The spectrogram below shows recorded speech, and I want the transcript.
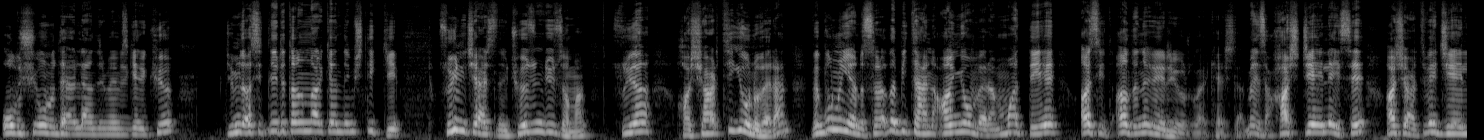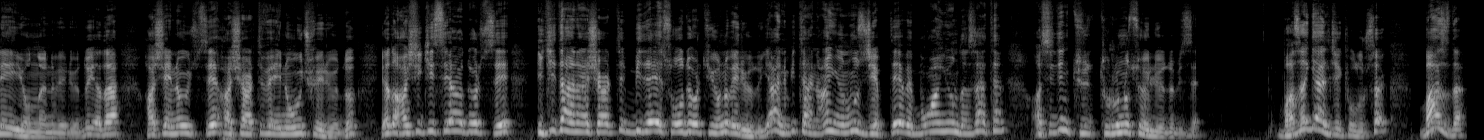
oluşuyor onu değerlendirmemiz gerekiyor. Şimdi asitleri tanımlarken demiştik ki suyun içerisinde çözündüğü zaman suya haşartı iyonu veren ve bunun yanı sıra da bir tane anyon veren maddeye asit adını veriyoruz arkadaşlar. Mesela HCl ise haşartı ve Cl iyonlarını veriyordu ya da HNO3 ise haşartı ve NO3 veriyordu ya da H2SO4 ise iki tane haşartı bir de SO4 iyonu veriyordu. Yani bir tane anyonumuz cepte ve bu anyon da zaten asidin turunu söylüyordu bize. Baza gelecek olursak bazda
